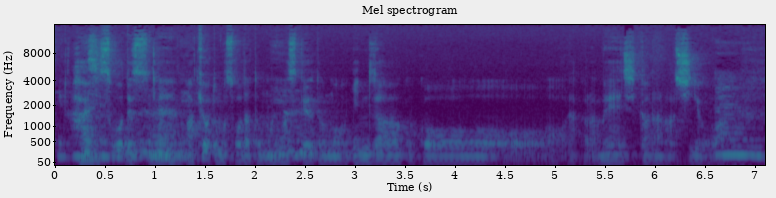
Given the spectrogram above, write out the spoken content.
ていうはいそうですね、うん。まあ、京都もそうだと思いますけれども、銀座はここだから明治からの資料は、うん。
